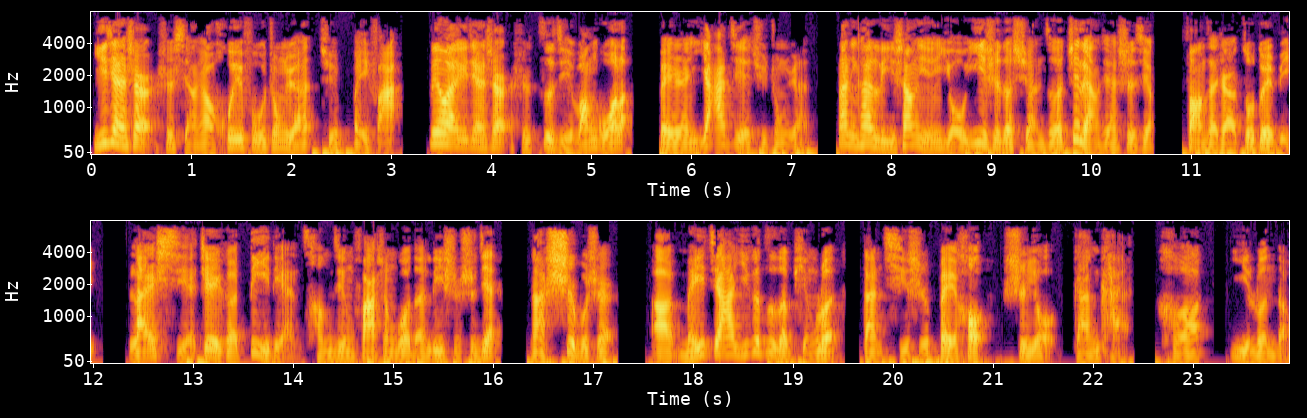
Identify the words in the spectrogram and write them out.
一件事儿是想要恢复中原去北伐，另外一件事儿是自己亡国了，被人押解去中原。那你看李商隐有意识的选择这两件事情。放在这儿做对比来写这个地点曾经发生过的历史事件，那是不是啊没加一个字的评论，但其实背后是有感慨和议论的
